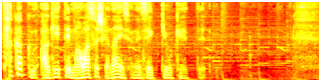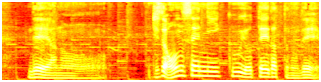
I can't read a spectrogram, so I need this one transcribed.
高く上げて回すしかないんですよね絶叫系って。であの実は温泉に行く予定だったので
